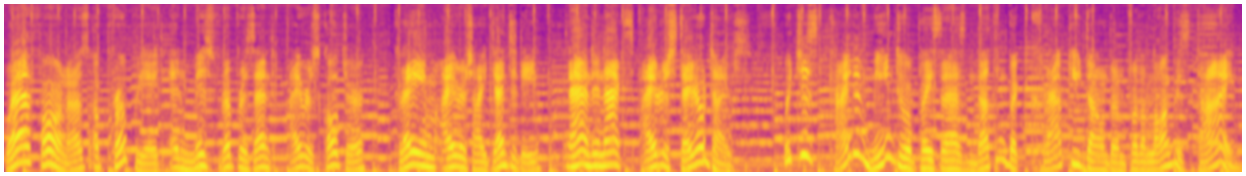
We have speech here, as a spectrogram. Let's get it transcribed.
where foreigners appropriate and misrepresent Irish culture, claim Irish identity, and enact Irish stereotypes. Which is kind of mean to a place that has nothing but crap on them for the longest time.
